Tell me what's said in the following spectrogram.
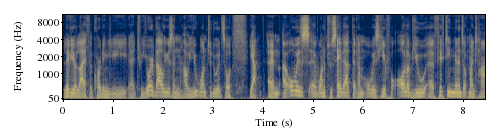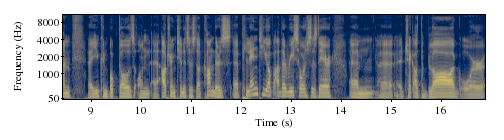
live your life accordingly uh, to your values and how you want to do it. So, yeah, um, I always uh, wanted to say that, that I'm always here for all of you. 15 minutes of my time, you can book those on uh. There's plenty of other resources there. Um, check out the blog or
